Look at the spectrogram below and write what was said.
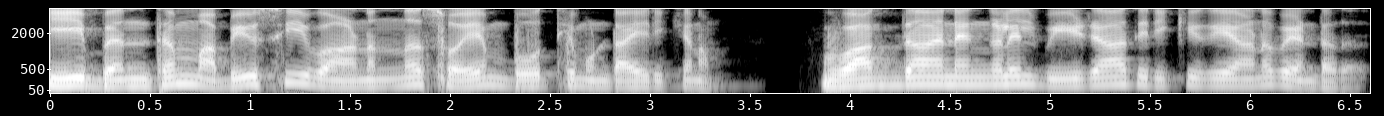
ഈ ബന്ധം അബ്യൂസീവ് ആണെന്ന് സ്വയം ബോധ്യമുണ്ടായിരിക്കണം. വാഗ്ദാനങ്ങളിൽ വീഴാതിരിക്കുകയാണ് വേണ്ടത്.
